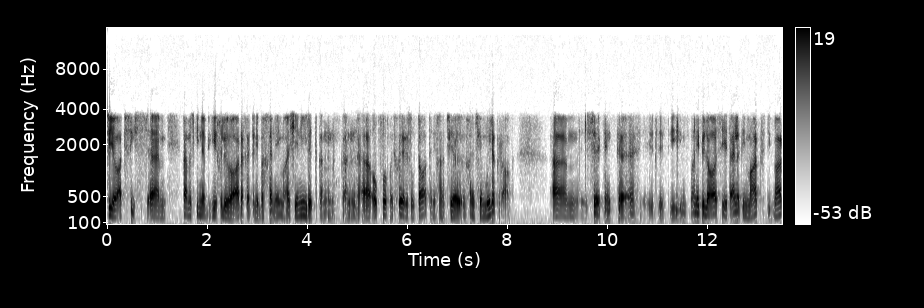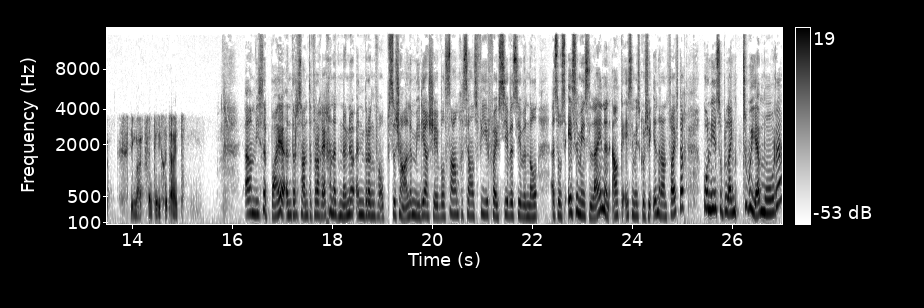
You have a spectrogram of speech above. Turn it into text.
So jou advies ehm um, kan miskien 'n bietjie geloofwaardigheid in die begin hê, maar as jy nie dit kan kan uh, opvolg met goeie resultate, dan gaan dit vir jou gaan dit vir jou moeilik raak. Ehm um, so ek dink uh, die, die manipulasie uiteindelik die mark die mark die mark vind dit goed uit. Um, dis 'n baie interessante vraag. Ek gaan dit nou-nou inbring op sosiale media as jy wil saamgesels 45770 is ons SMS lyn en elke SMS kos jou R1.50. Kon jy eens op lyn 2 môre?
